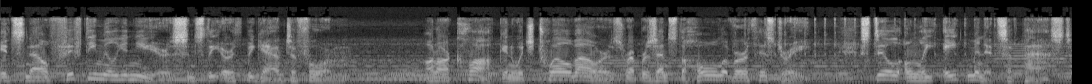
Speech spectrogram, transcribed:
It's now 50 million years since the Earth began to form. On our clock, in which 12 hours represents the whole of Earth history, still only eight minutes have passed.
